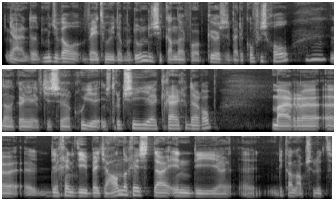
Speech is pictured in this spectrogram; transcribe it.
Ja, dat moet je wel weten hoe je dat moet doen. Dus je kan daarvoor op cursus bij de koffieschool. Mm -hmm. En dan kan je eventjes goede instructie krijgen daarop. Maar degene die een beetje handig is daarin, die, die kan absoluut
